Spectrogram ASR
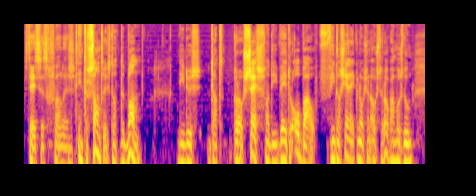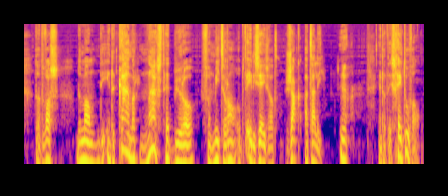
steeds het geval is. Het interessante is dat de man die dus dat proces van die wederopbouw financiële en economisch in Oost-Europa moest doen, dat was de man die in de kamer naast het bureau van Mitterrand op het Elysée zat, Jacques Attali. Ja. En dat is geen toeval.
